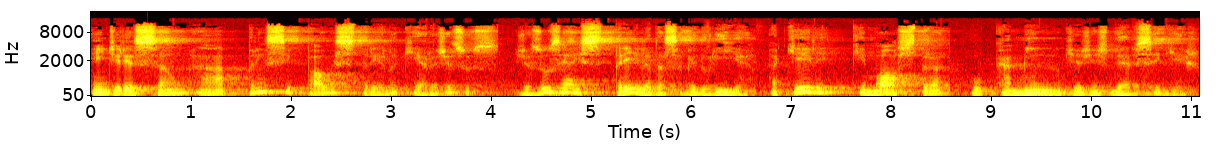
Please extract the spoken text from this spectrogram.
em direção à principal estrela que era Jesus. Jesus é a estrela da sabedoria, aquele que mostra o caminho que a gente deve seguir.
